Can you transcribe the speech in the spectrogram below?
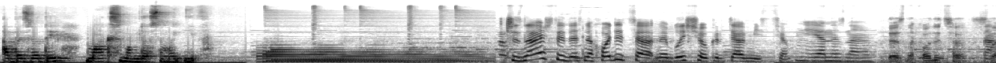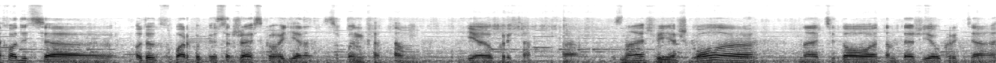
а без води максимум до семи днів. Чи знаєш ти, де знаходиться найближче укриття в місті? Ні, я не знаю. Де знаходиться? Знаходиться отут в парку Пісаржевського є зупинка, там є укриття. А, Знаю, що є школа на Тітово, там теж є укриття,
